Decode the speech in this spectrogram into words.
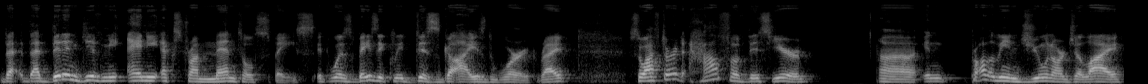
that, that didn't give me any extra mental space. It was basically disguised work, right? So after half of this year, uh, in probably in June or July,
